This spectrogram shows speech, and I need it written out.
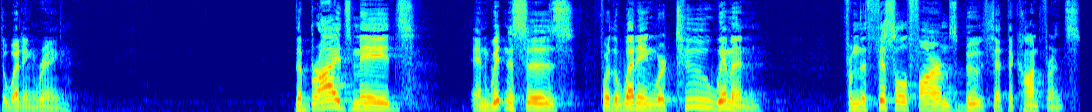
the wedding ring. The bridesmaids and witnesses for the wedding were two women from the Thistle Farms booth at the conference.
